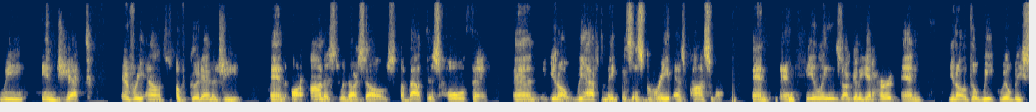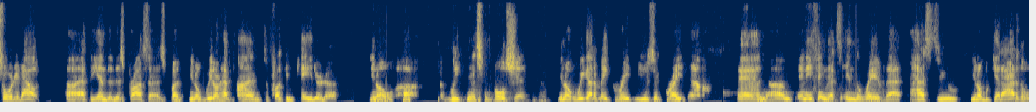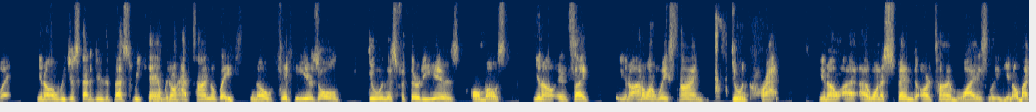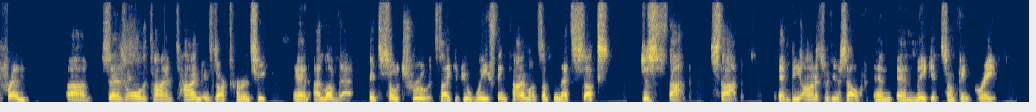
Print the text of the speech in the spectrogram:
we inject every ounce of good energy and are honest with ourselves about this whole thing. And you know, we have to make this as great as possible. And and feelings are going to get hurt, and you know, the week will be sorted out uh, at the end of this process. But you know, we don't have time to fucking cater to you know uh, weakness and bullshit. You know, we got to make great music right now. And um, anything that's in the way of that has to, you know, get out of the way. You know, we just got to do the best we can. We don't have time to waste. You know, 50 years old, doing this for 30 years almost, you know, it's like, you know, I don't want to waste time doing crap. You know, I, I want to spend our time wisely. You know, my friend um, says all the time, time is our currency. And I love that. It's so true. It's like if you're wasting time on something that sucks, just stop, stop, and be honest with yourself and and make it something great.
